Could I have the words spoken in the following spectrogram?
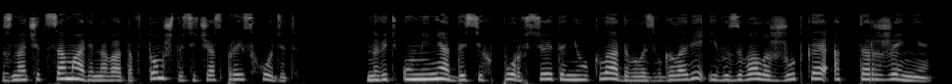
значит, сама виновата в том, что сейчас происходит. Но ведь у меня до сих пор все это не укладывалось в голове и вызывало жуткое отторжение.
